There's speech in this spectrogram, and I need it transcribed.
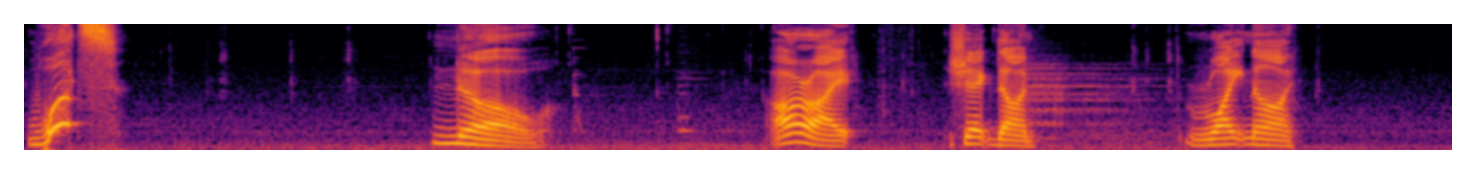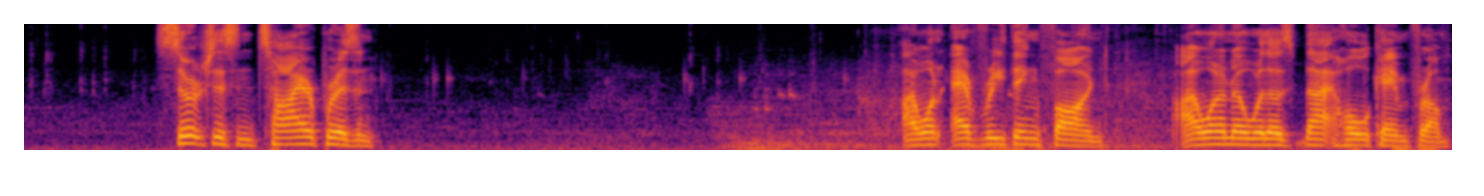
What? No. Alright. Shakedown. Right now. Search this entire prison. I want everything found. I want to know where those that hole came from.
